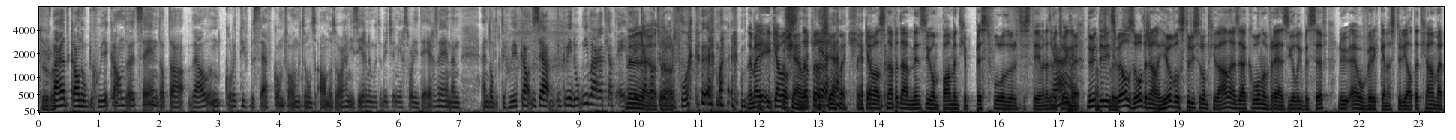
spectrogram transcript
Tuurlijk. Maar het kan ook de goede kant uit zijn, dat dat wel een collectief besef komt van we moeten ons anders organiseren, we moeten een beetje meer solidair zijn en, en dat het de goede kant... Dus ja, ik weet ook niet waar het gaat eindigen. Nee, nee, ik heb natuurlijk een voorkeur, maar... Nee, maar ik kan wel snappen... Ik kan wel snappen dat mensen zich op een bepaald moment gepest voelen door het systeem. En dat is een Ja. beetje wat ik zeg. Nee, Nu, er is absoluut. wel zo, er zijn al heel veel studies rond gedaan. En dat is eigenlijk gewoon een vrij zielig besef. Nu, hoe ver kan een studie altijd gaan, maar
